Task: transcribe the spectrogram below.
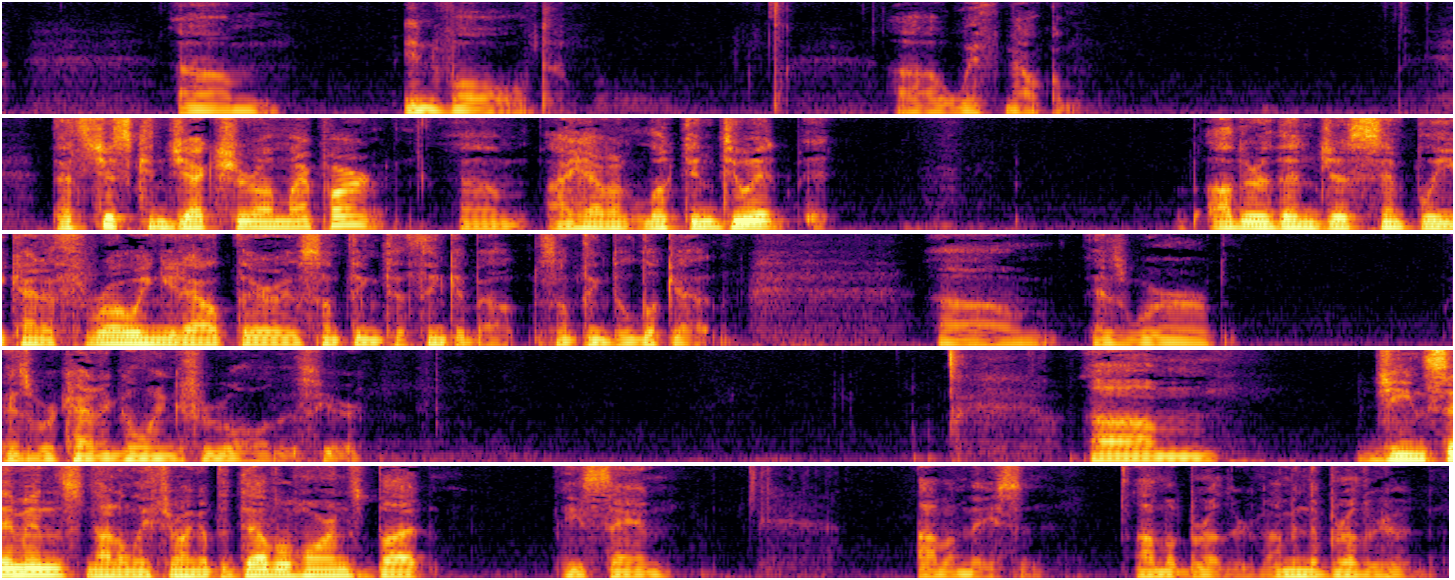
um, involved uh, with Malcolm. That's just conjecture on my part. Um, I haven't looked into it other than just simply kind of throwing it out there as something to think about, something to look at um, as we're as we're kind of going through all of this here. Um, Gene Simmons not only throwing up the devil horns, but he's saying, "I'm a Mason. I'm a brother. I'm in the brotherhood."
